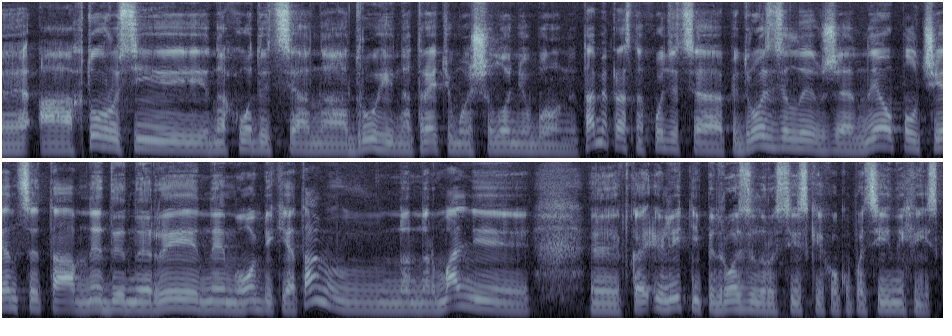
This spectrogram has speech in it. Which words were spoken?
Е, А хто в Росії знаходиться на другій, на третьому ешелоні оборони? Там якраз знаходяться підрозділи вже не ополченці, там, не ДНРи, не мобіки, а там нормальні е, елітні підрозділи російських окупаційних військ.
